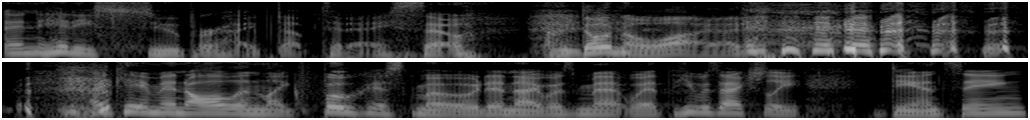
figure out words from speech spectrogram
And Hitty's super hyped up today, so I don't know why. I, I came in all in like focused mode, and I was met with he was actually dancing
